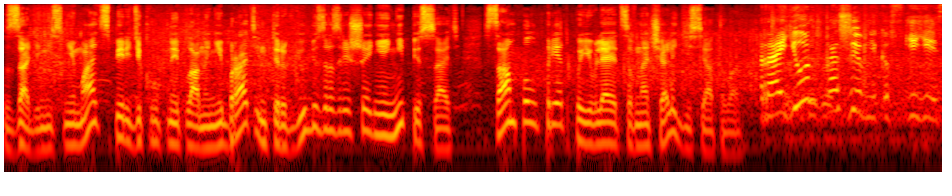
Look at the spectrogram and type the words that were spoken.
Сзади не снимать, спереди крупные планы не брать, интервью без разрешения не писать. Сам полпред появляется в начале 10-го. Район Кожевниковский есть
